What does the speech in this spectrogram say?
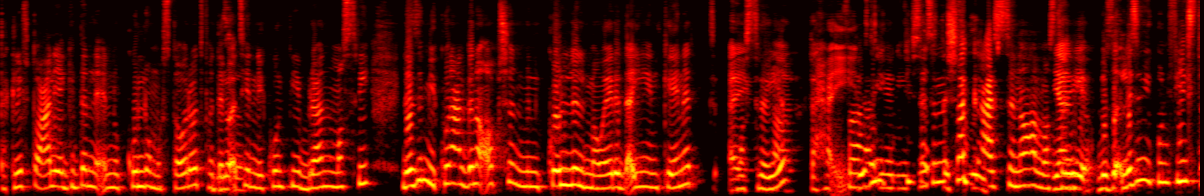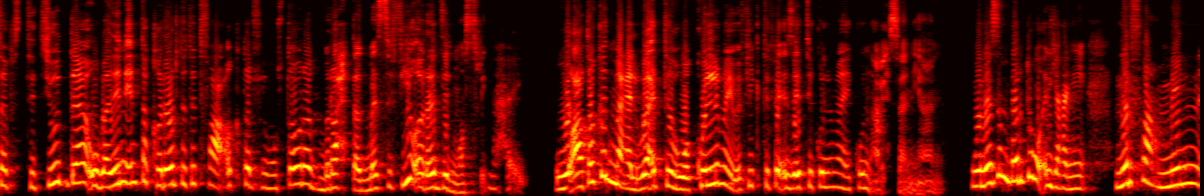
تكلفته عالية جدا لأنه كله مستورد. فدلوقتي. إن يكون في brand مصري لازم يكون عندنا option من كل الموارد ايا كانت أيوة. فعلا، ده حقيقي. يعني في لازم نشجع. الصناعة المصرية. يعني لازم يكون في ال substitute ده وبعدين أنت قررت تدفع أكتر في المستورد براحتك. بس في already المصري. ده حقيقي. وأعتقد مع الوقت هو كل ما يبقى فيه اكتفاء ذاتي كل ما هيكون أحسن يعني. ولازم برضو يعني نرفع من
